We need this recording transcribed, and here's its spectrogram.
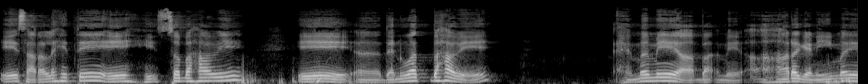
ඒ සරල හිතේ ඒ හිස් ස්වභාවයේ ඒ දැනුවත් භාවයේ හැම මේ මේ ආහාර ගැනීමේ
